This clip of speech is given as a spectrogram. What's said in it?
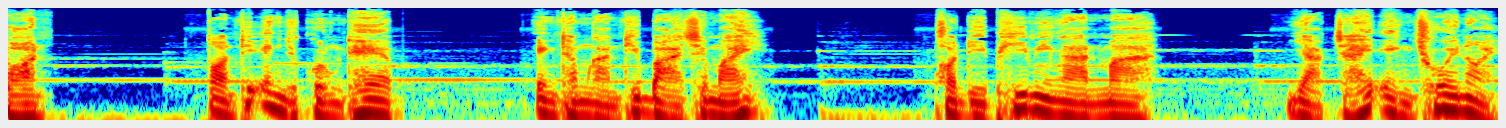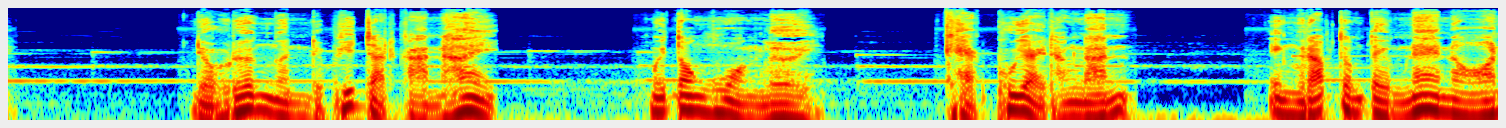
บอล ตอนที่เอ็งอยู่กรุงเทพ เอ็งทำงานที่บาร์ใช่ไหม พอดีพี่มีงานมา อยากจะให้เอ็งช่วยหน่อย เดี๋ยวเรื่องเงินเดี๋ยวพี่จัดการให้ ไม่ต้องห่วงเลย แขกผู้ใหญ่ทั้งนั้น เอ็งรับเต็มๆแน่นอน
